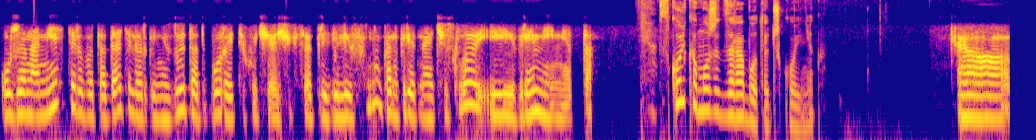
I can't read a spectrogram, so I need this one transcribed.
уже на месте работодатель организует отбор этих учащихся, определив ну, конкретное число и время и место. Сколько может заработать школьник? А,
